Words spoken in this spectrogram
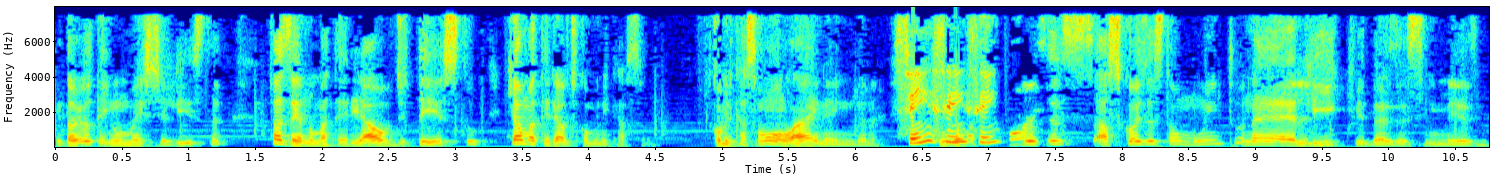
Então eu tenho uma estilista fazendo um material de texto que é um material de comunicação comunicação online ainda, né? Sim, então, sim, sim. Coisas, as coisas estão muito, né, líquidas assim mesmo.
